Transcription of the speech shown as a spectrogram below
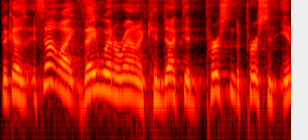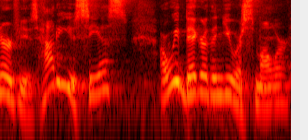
Because it's not like they went around and conducted person to person interviews. How do you see us? Are we bigger than you or smaller?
